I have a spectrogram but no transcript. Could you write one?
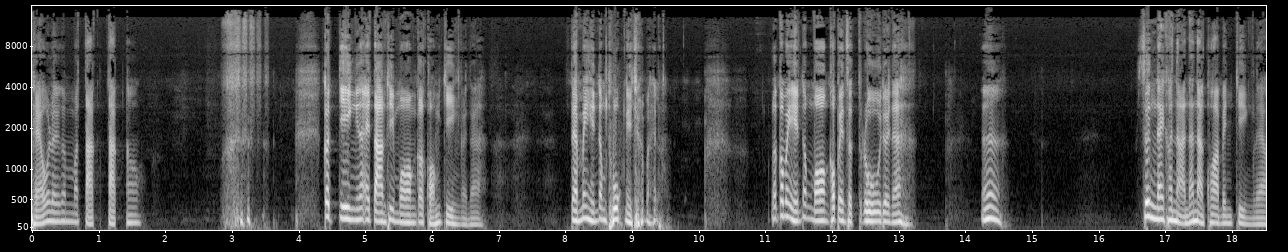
แถวเลยก็มาตักตักเอา ก็จริงนะไอ้ตามที่มองก็ของจริงอะนะแต่ไม่เห็นต้องทุกข์นี่ใช่ไหมล่ะแล้วก็ไม่เห็นต้องมองเขาเป็นศัตรูด้วยนะ เออ ซึ่งในขณะนั้นนะความเป็นจริงแล้ว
